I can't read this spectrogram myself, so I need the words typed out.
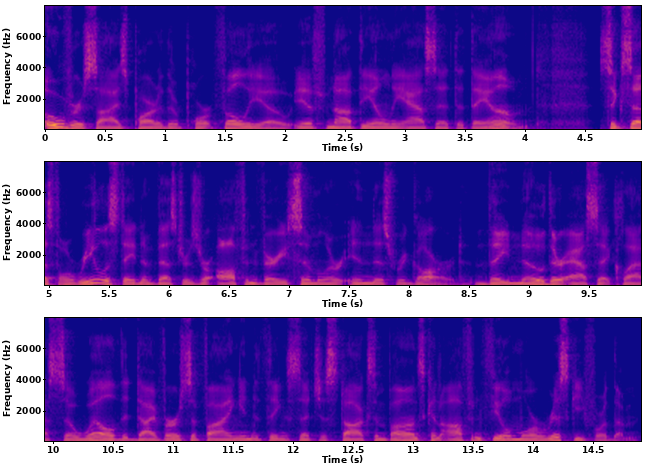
oversized part of their portfolio, if not the only asset that they own. Successful real estate investors are often very similar in this regard. They know their asset class so well that diversifying into things such as stocks and bonds can often feel more risky for them.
